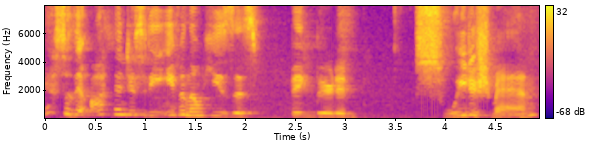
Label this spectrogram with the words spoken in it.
yeah, so the authenticity, even though he's this big bearded Swedish man,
